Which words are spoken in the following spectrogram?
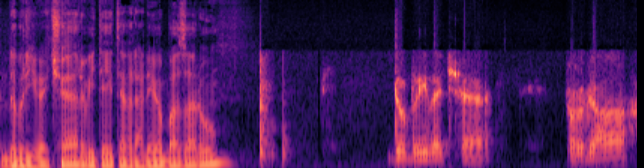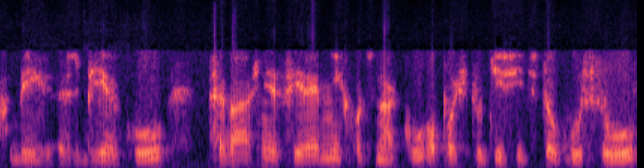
Dobrý večer, vítejte v Radiobazaru. Dobrý večer. Prodal bych sbírku převážně firemních odznaků o počtu 1100 kusů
